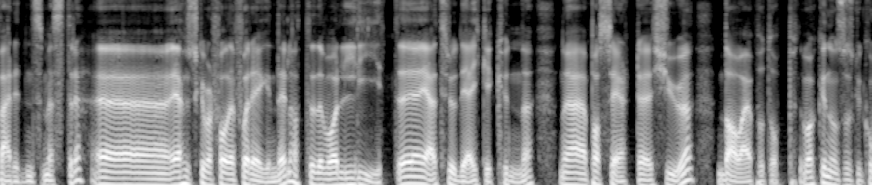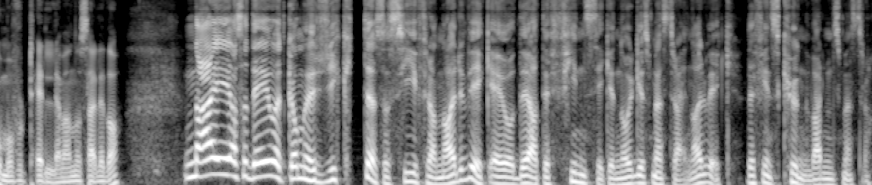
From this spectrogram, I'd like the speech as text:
verdensmestere. Eh, Jeg husker i hvert fall det for egen del, at det var lite jeg trodde jeg ikke kunne. Når jeg passerte 20, da var jeg på topp. Det var ikke noen som skulle komme og fortelle meg noe særlig da. Nei, altså det er jo et gammelt rykte som sier fra Narvik, er jo det at det fins ikke norgesmestere i Narvik. Det fins kun verdensmestere.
